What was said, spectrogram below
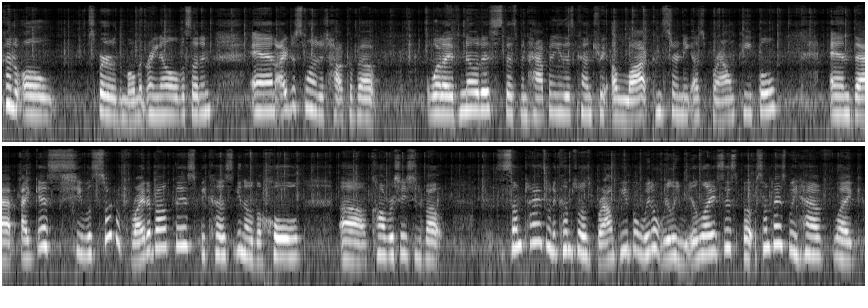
kind of all spur of the moment right now all of a sudden. And I just wanted to talk about what I've noticed that's been happening in this country a lot concerning us brown people. And that I guess she was sort of right about this because, you know, the whole uh, conversation about sometimes when it comes to us brown people, we don't really realize this, but sometimes we have like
